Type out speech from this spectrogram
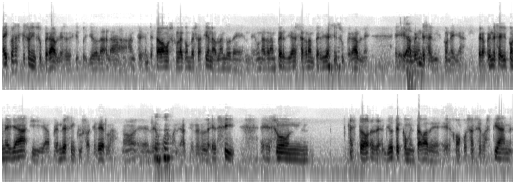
hay cosas que son insuperables. Es decir, pues yo la, antes empezábamos con la conversación hablando de, una gran pérdida. Esa gran pérdida es insuperable. Eh, aprendes a vivir con ella, pero aprendes a vivir con ella y aprendes incluso a quererla, ¿no? Eh, de alguna manera. Eh, sí, es un esto, yo te comentaba de eh, Juan José San Sebastián,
